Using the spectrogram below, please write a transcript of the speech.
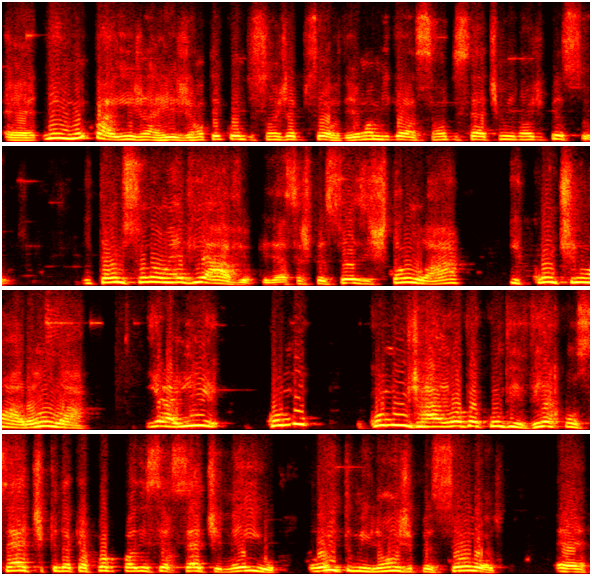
é, nenhum país na região tem condições de absorver uma migração de 7 milhões de pessoas. Então, isso não é viável, porque essas pessoas estão lá e continuarão lá. E aí, como, como Israel vai conviver com 7, que daqui a pouco podem ser 7,5, 8 milhões de pessoas, é,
